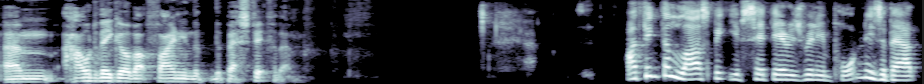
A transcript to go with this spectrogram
Um, how do they go about finding the, the best fit for them? I think the last bit you've said there is really important is about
